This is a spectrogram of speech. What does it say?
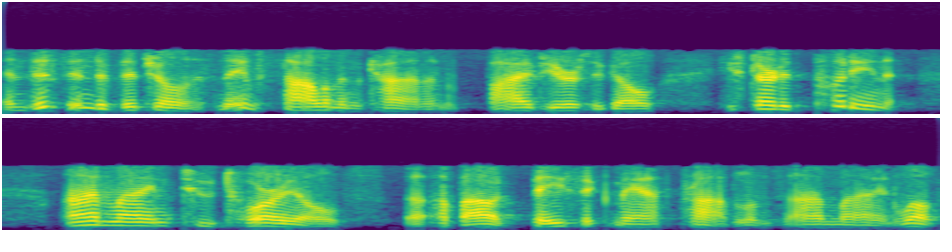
And this individual, his name's Solomon Khan, and five years ago he started putting online tutorials uh, about basic math problems online. Well,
